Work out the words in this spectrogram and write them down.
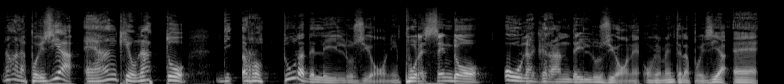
No, la poesia è anche un atto di rottura delle illusioni, pur essendo una grande illusione. Ovviamente la poesia è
